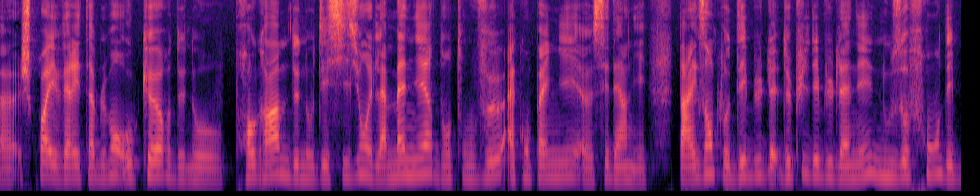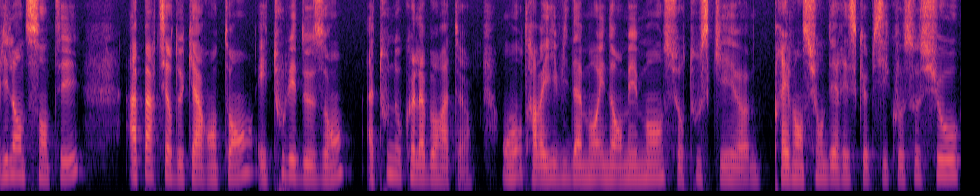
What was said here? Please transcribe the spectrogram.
euh, je crois, est véritablement au cœur de nos programmes, de nos décisions et de la manière dont on veut accompagner euh, ces derniers. Par exemple, au début depuis le début de l'année, nous offrons des bilans de santé à partir de 40 ans et tous les deux ans à tous nos collaborateurs. On travaille évidemment énormément sur tout ce qui est euh, prévention des risques psychosociaux,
